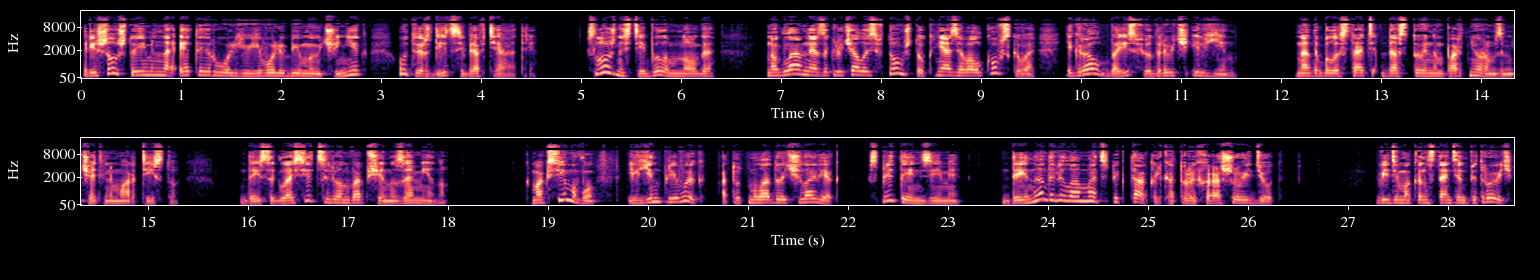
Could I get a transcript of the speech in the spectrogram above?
решил, что именно этой ролью его любимый ученик утвердит себя в театре. Сложностей было много, но главное заключалось в том, что князя Волковского играл Борис Федорович Ильин. Надо было стать достойным партнером замечательному артисту. Да и согласится ли он вообще на замену? К Максимову Ильин привык, а тут молодой человек, с претензиями. Да и надо ли ломать спектакль, который хорошо идет? Видимо, Константин Петрович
